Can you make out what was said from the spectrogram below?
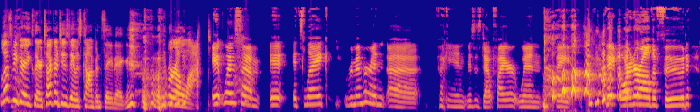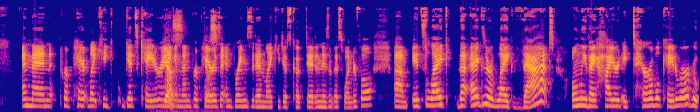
Let's be very clear. Taco Tuesday was compensating for a lot. It was um it it's like remember in uh fucking Mrs. Doubtfire when they they order all the food and then prepare like he gets catering Yes. and then prepares Yes. it and brings it in like he just cooked it and isn't this wonderful um it's like the eggs are like that only they hired a terrible caterer who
